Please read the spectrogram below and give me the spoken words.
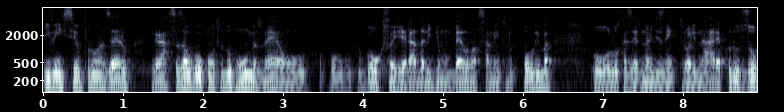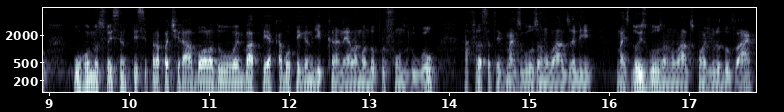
e venceu por 1 a 0 graças ao gol contra do Hummels, né? O, o, o gol que foi gerado ali de um belo lançamento do Pogba o Lucas Hernandes entrou ali na área, cruzou, o Rúmeus foi se antecipar para tirar a bola do Mbappé, acabou pegando de canela, mandou para o fundo do gol. A França teve mais gols anulados ali, mais dois gols anulados com a ajuda do VAR,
